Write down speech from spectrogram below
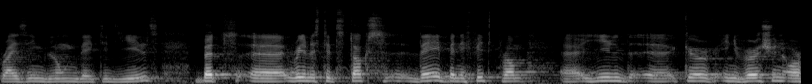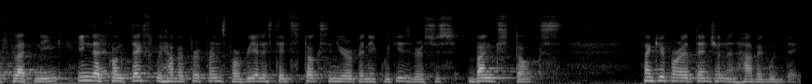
rising long dated yields. But uh, real estate stocks, they benefit from uh, yield uh, curve inversion or flattening. In that context, we have a preference for real estate stocks in European equities versus bank stocks. Thank you for your attention and have a good day.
